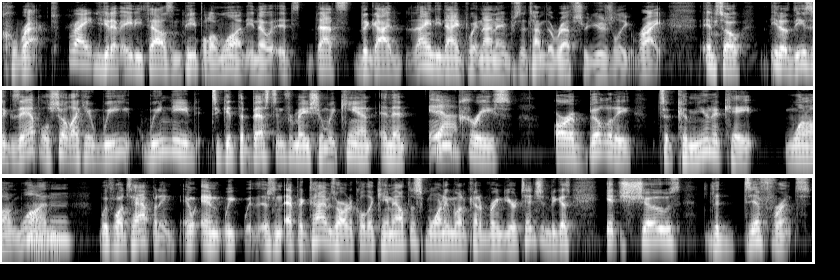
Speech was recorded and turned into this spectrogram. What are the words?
correct. Right. You could have eighty thousand people in one. You know, it's that's the guy. Ninety nine point nine nine percent of the time, the refs are usually right. And so you know these examples show like hey, we we need to get the best information we can, and then Yeah. increase our ability to communicate one on one with what's happening. And, and we there's an Epoch Times article that came out this morning. We want to kind of bring to your attention because it shows the difference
